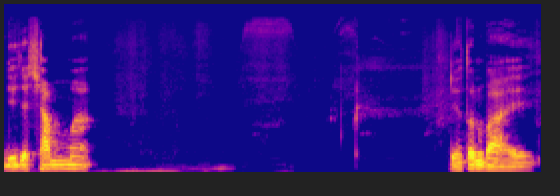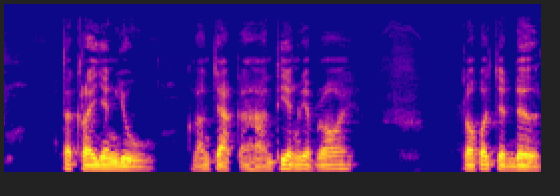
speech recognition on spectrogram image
เดี๋ยวจะช้ำมาก เดี๋ยวต้นบ่าย ถ้าใครยังอยู่ หลังจากอาหารเที่ยงเรียบร้อย เราก็จะเดิน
